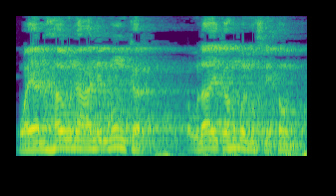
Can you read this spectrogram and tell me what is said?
wayanhauna 'anil munkar ulaika humul muflihun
